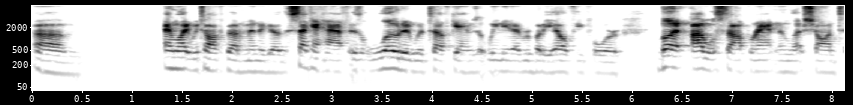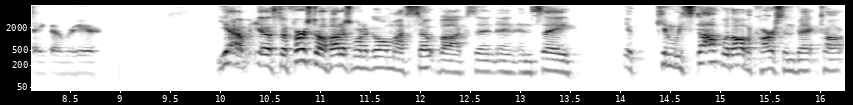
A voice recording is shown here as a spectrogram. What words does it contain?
Um, and like we talked about a minute ago, the second half is loaded with tough games that we need everybody healthy for. But I will stop ranting and let Sean take over here. Yeah. yeah so first off, I just want to go on my soapbox and and, and say, you know, can we stop with all the Carson Beck talk?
